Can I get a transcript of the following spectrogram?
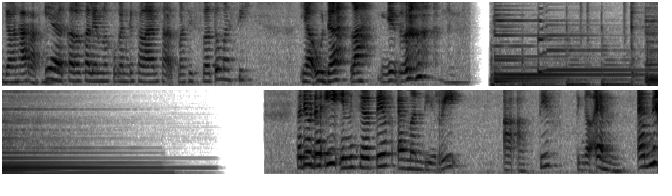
jangan harap. Iya, kalau kalian melakukan kesalahan saat mahasiswa tuh masih ya udah lah gitu. Tadi udah I inisiatif, E mandiri, A aktif, tinggal N. N-nya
